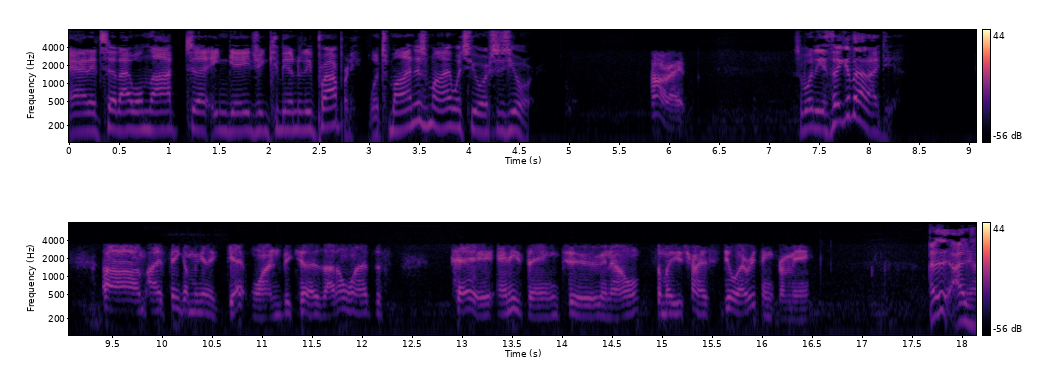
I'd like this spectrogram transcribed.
And it said I will not uh, engage in community property. What's mine is mine. What's yours is yours. All right. So what do you think of that idea? Um, I think I'm going to get one because I don't want to pay anything to, you know, somebody who's trying to steal everything from me. I, I Yeah.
